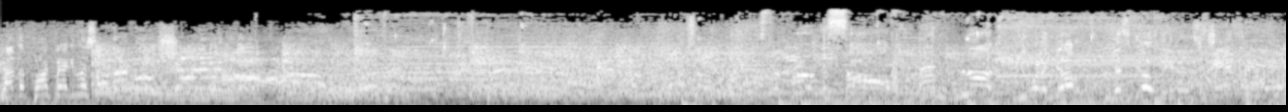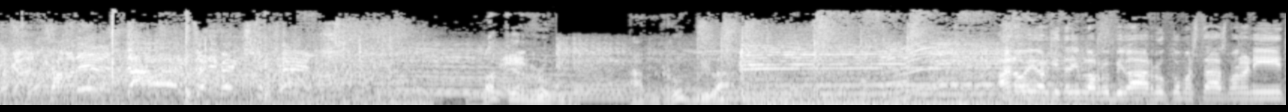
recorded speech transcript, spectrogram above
Got the puck back in the zone. Their move. Shot it. Oh! Irving. And look. You want to go? Let's go then. Pagan coming in. Dives and he makes the catch. Locker Room, amb Ruth Vilar. A Nova York hi tenim la Ruth Vilar. Ruth, com estàs? Bona nit.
